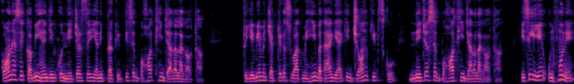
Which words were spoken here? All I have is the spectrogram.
कौन ऐसे कवि हैं जिनको नेचर से, यानी प्रकृति से बहुत ही ज़्यादा लगाव था? तो ये भी हमें चैप्टर के शुरुआत में ही बताया गया कि जॉन किड्स को नेचर से बहुत ही ज़्यादा लगाव था। इसलिए उन्होंने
